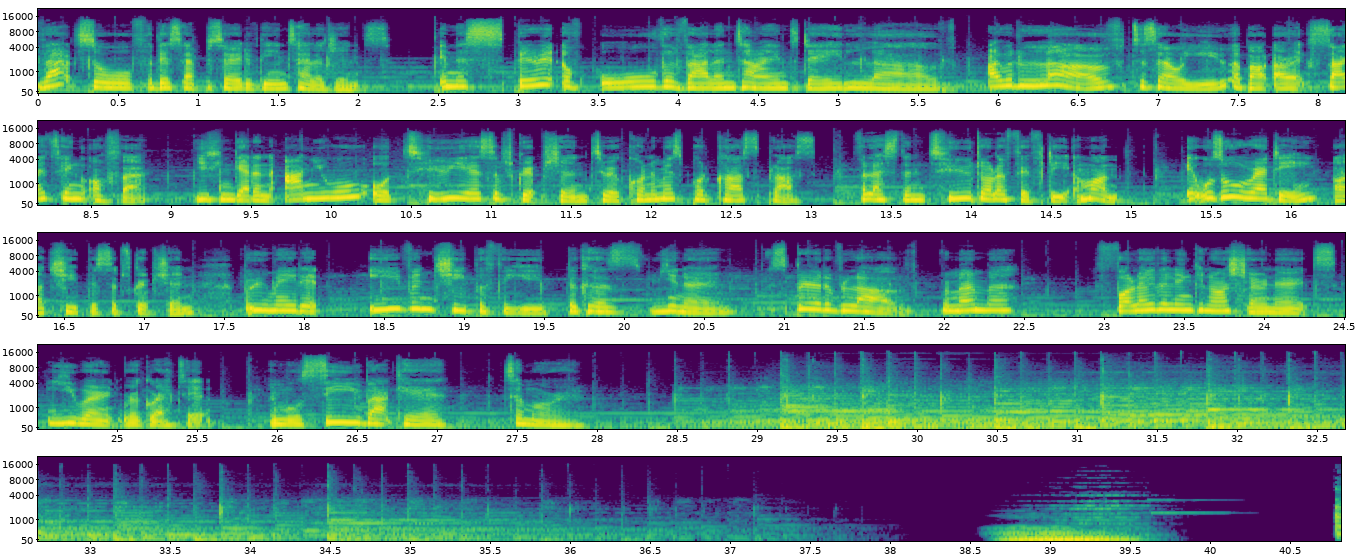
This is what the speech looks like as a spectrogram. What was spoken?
That's all for this episode of The Intelligence. In the spirit of all the Valentine's Day love, I would love to tell you about our exciting offer. You can get an annual or two year subscription to Economist Podcast Plus for less than $2.50 a month. It was already our cheapest subscription, but we made it even cheaper for you because, you know, the spirit of love. Remember? Follow the link in our show notes. You won't regret it. And we'll see you back here tomorrow.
